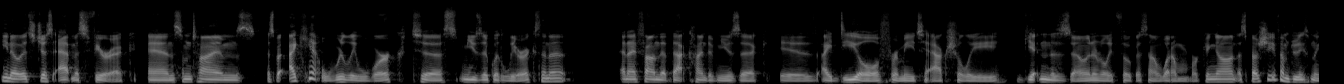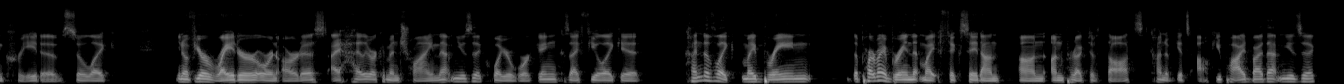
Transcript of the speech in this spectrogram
You know, it's just atmospheric, and sometimes I can't really work to music with lyrics in it. And I found that that kind of music is ideal for me to actually get in the zone and really focus on what I'm working on, especially if I'm doing something creative. So, like, you know, if you're a writer or an artist, I highly recommend trying that music while you're working because I feel like it kind of like my brain, the part of my brain that might fixate on on unproductive thoughts, kind of gets occupied by that music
